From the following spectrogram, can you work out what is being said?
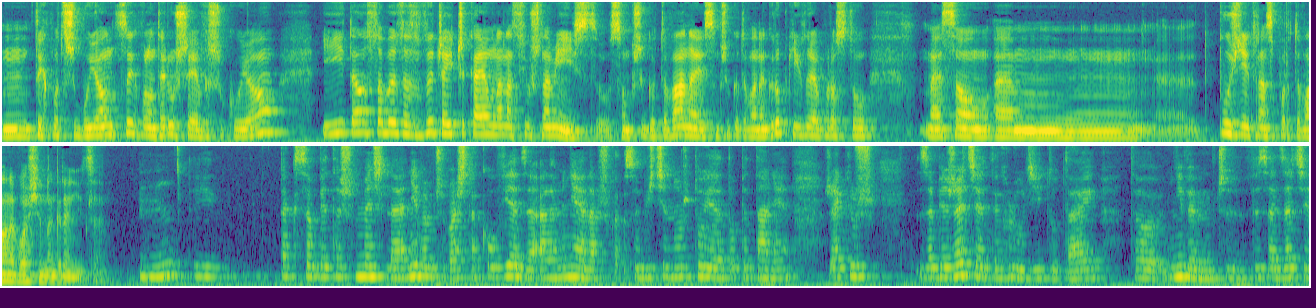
mm, tych potrzebujących, wolontariusze je wyszukują i te osoby zazwyczaj czekają na nas już na miejscu. Są przygotowane, są przygotowane grupki, które po prostu E, są um, później transportowane właśnie na granicę. Mhm. I tak sobie też myślę, nie wiem czy masz taką wiedzę, ale mnie na przykład osobiście nurtuje to pytanie, że jak już zabierzecie tych ludzi tutaj, to nie wiem, czy wysadzacie,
